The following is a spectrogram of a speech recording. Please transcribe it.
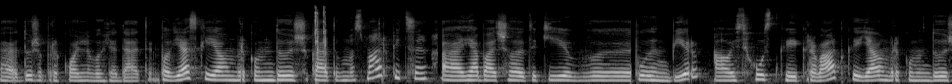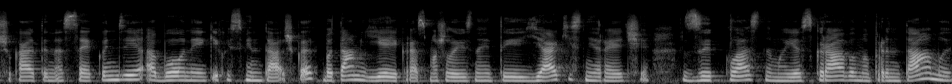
е, дуже прикольно виглядати. Пов'язки я вам рекомендую шукати в мас-маркеті. Е, Я бачила такі в Pull&Bear, а ось хустки і краватки я вам рекомендую шукати на секонді або на якихось вінтажках, бо там є якраз можливість знайти якісні речі з класними яскравими принтами,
